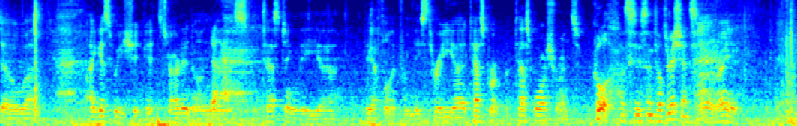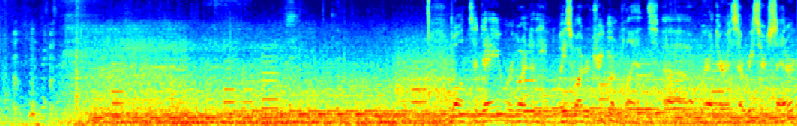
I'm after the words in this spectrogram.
So uh, I guess we should get started on uh, testing the, uh, the effluent from these three uh, test, test wash runs. Cool. Let's do some filtrations. All right. Well, today we're going to the wastewater treatment plant uh, where there is a research center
